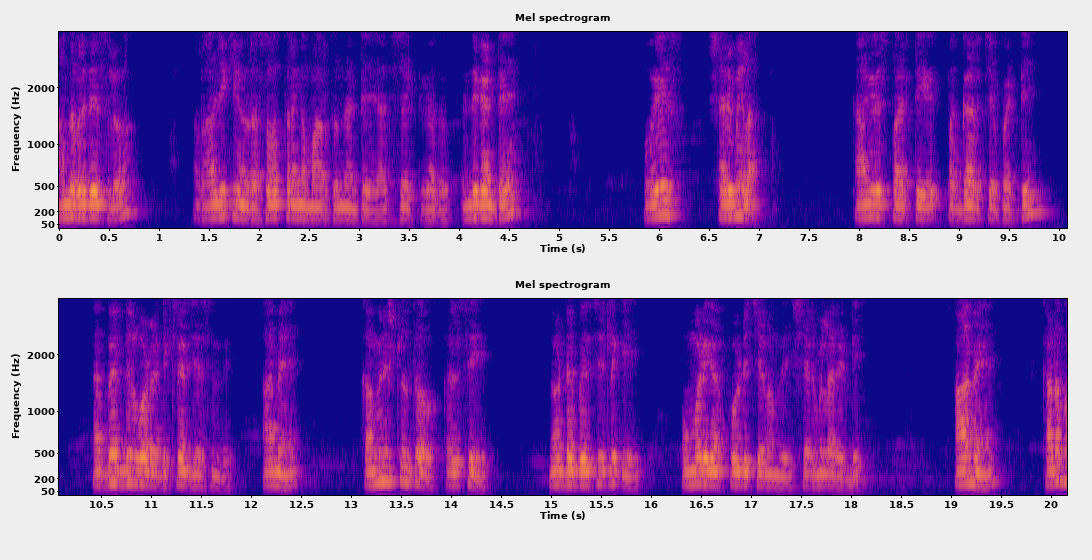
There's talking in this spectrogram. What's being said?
ఆంధ్రప్రదేశ్లో రాజకీయం రసవత్తరంగా మారుతుందంటే అతిశక్తి కాదు. ఎందుకంటే వైఎస్ షర్మిల కాంగ్రెస్ పార్టీ పగ్గాలు చేపట్టి అభ్యర్థులు కూడా డిక్లేర్ చేసింది. ఆమె కమ్యూనిస్టులతో కలిసి నూట డెబ్బై సీట్లకి ఉమ్మడిగా పోటీ చేయనుంది షర్మిలారెడ్డి ఆమె కడప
